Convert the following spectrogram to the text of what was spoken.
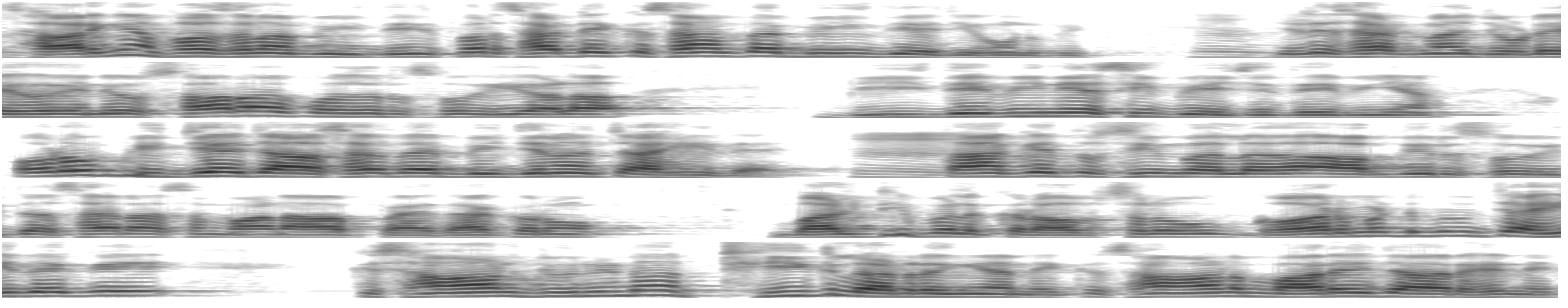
ਸਾਰੀਆਂ ਫਸਲਾਂ ਬੀਜਦੇ ਪਰ ਸਾਡੇ ਕਿਸਾਨ ਤਾਂ ਬੀਜਦੇ ਆ ਜੀ ਹੁਣ ਵੀ। ਜਿਹੜੇ ਸਾਡੇ ਨਾਲ ਜੁੜੇ ਹੋਏ ਨੇ ਉਹ ਸਾਰਾ ਕੁਝ ਰਸੋਈ ਵਾਲਾ ਬੀਜਦੇ ਵੀ ਨੇ ਅਸੀਂ ਵੇਚਦੇ ਵੀ ਆ ਔਰ ਉਹ ਬੀਜਿਆ ਜਾ ਸਕਦਾ ਬੀਜਣਾ ਚਾਹੀਦਾ। ਤਾਂ ਕਿ ਤੁਸੀਂ ਮਤਲਬ ਆਪਦੀ ਰਸੋਈ ਦਾ ਸਾਰਾ ਸਮਾਨ ਆਪ ਪੈਦਾ ਕਰੋ ਮਲਟੀਪਲ ਕ੍ਰੌਪਸ ਲਓ ਗਵਰਨਮੈਂਟ ਨੂੰ ਚਾਹੀਦਾ ਕਿ ਕਿਸਾਨ ਯੂਨੀਅਨਾਂ ਠੀਕ ਲੜ ਰਹੀਆਂ ਨੇ ਕਿਸਾਨ ਮਾਰੇ ਜਾ ਰਹੇ ਨੇ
